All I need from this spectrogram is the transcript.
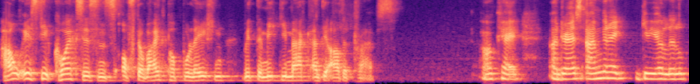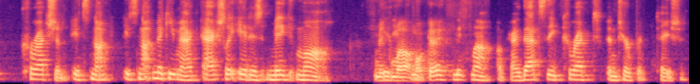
How is the coexistence of the white population with the Mi'kmaq and the other tribes? Okay, Andres, I'm going to give you a little correction. It's not it's not Mi'kmaq. Actually, it is Mi'kmaq. Mi'kmaq, okay. Mi'kmaq, okay. That's the correct interpretation.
